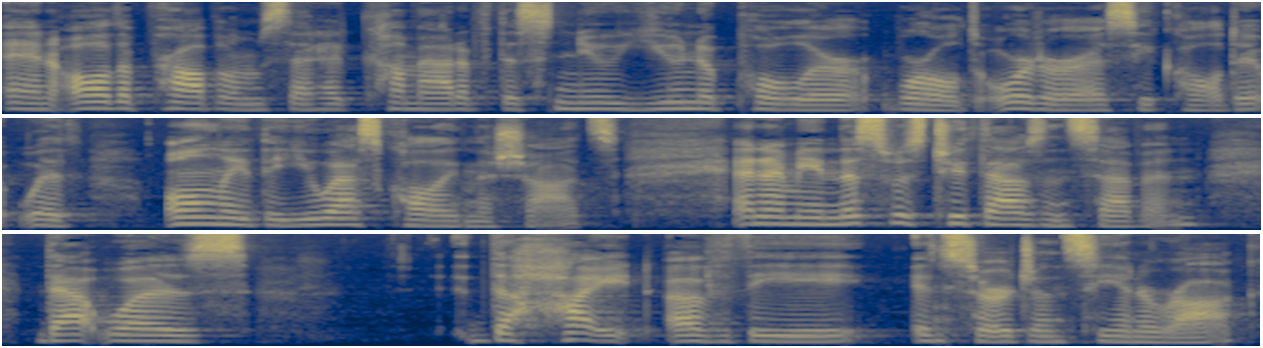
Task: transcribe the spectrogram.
and all the problems that had come out of this new unipolar world order, as he called it, with only the US calling the shots. And I mean, this was 2007. That was the height of the insurgency in Iraq.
